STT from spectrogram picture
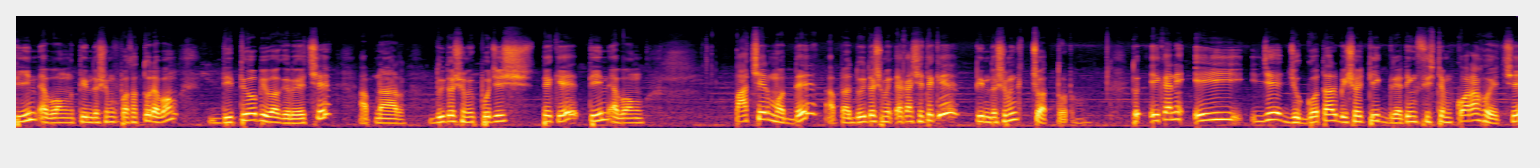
তিন এবং তিন দশমিক পঁচাত্তর এবং দ্বিতীয় বিভাগে রয়েছে আপনার দুই দশমিক পঁচিশ থেকে তিন এবং পাঁচের মধ্যে আপনার দুই দশমিক একাশি থেকে তিন দশমিক চুয়াত্তর। তো এখানে এই যে যোগ্যতার বিষয়টি গ্রেডিং সিস্টেম করা হয়েছে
